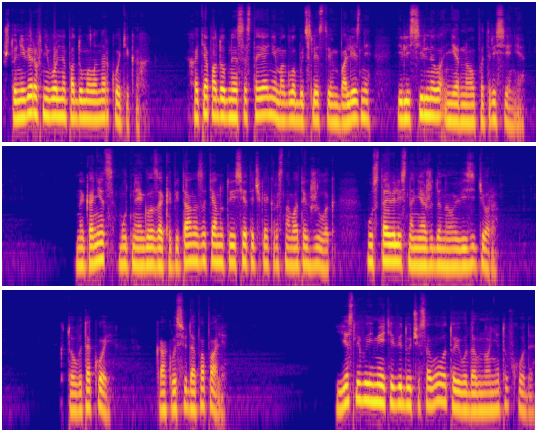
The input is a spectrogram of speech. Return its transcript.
что Неверов невольно подумал о наркотиках. Хотя подобное состояние могло быть следствием болезни – или сильного нервного потрясения. Наконец, мутные глаза капитана, затянутые сеточкой красноватых жилок, уставились на неожиданного визитера. «Кто вы такой? Как вы сюда попали?» «Если вы имеете в виду часового, то его давно нет у входа».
